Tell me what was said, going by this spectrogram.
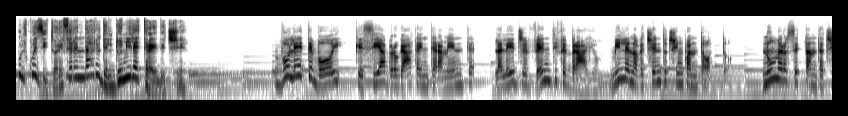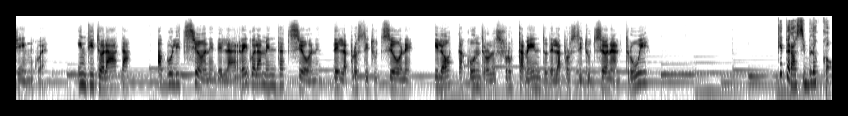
fu il quesito referendario del 2013. Volete voi che sia abrogata interamente la legge 20 febbraio 1958, numero 75, intitolata Abolizione della regolamentazione della prostituzione e lotta contro lo sfruttamento della prostituzione altrui? Che però si bloccò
